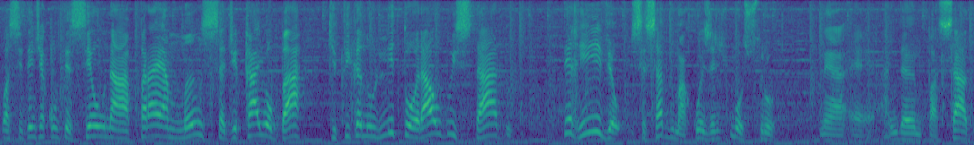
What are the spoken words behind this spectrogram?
O acidente aconteceu na Praia Mansa de Caiobá, que fica no litoral do estado. Terrível. Você sabe de uma coisa? A gente mostrou, né, é, ainda ano passado,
